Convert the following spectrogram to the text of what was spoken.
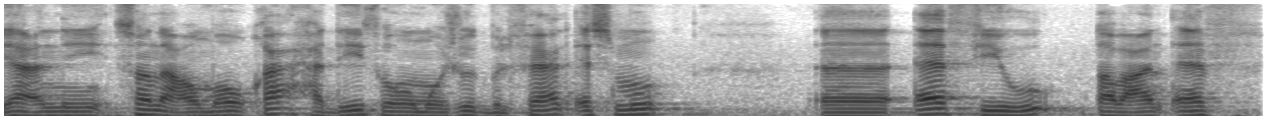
يعني صنعوا موقع حديث هو موجود بالفعل اسمه F you طبعا F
